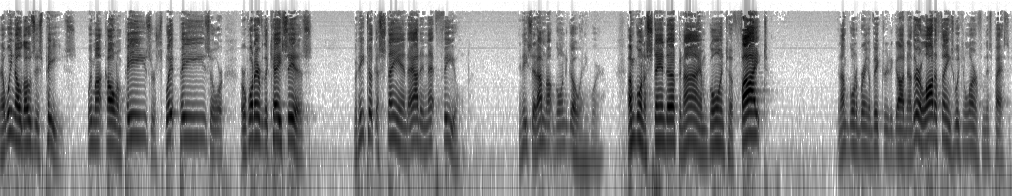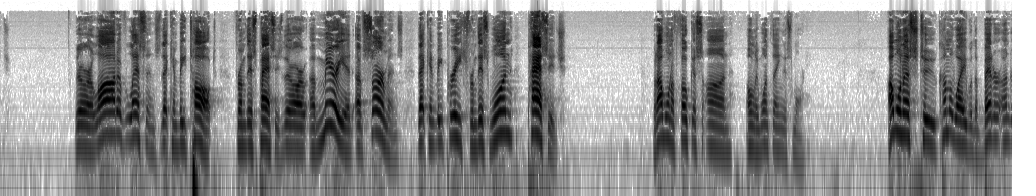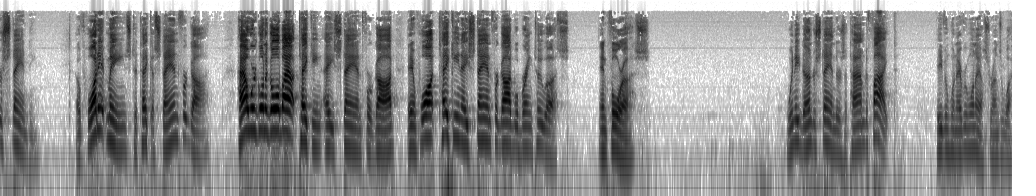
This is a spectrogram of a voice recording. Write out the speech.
Now, we know those as peas. We might call them peas or split peas or, or whatever the case is. But he took a stand out in that field. And he said, I'm not going to go anywhere. I'm going to stand up and I am going to fight and I'm going to bring a victory to God. Now, there are a lot of things we can learn from this passage. There are a lot of lessons that can be taught from this passage. There are a myriad of sermons that can be preached from this one passage. But I want to focus on only one thing this morning. I want us to come away with a better understanding of what it means to take a stand for God, how we're going to go about taking a stand for God, and what taking a stand for God will bring to us and for us. We need to understand there's a time to fight, even when everyone else runs away.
